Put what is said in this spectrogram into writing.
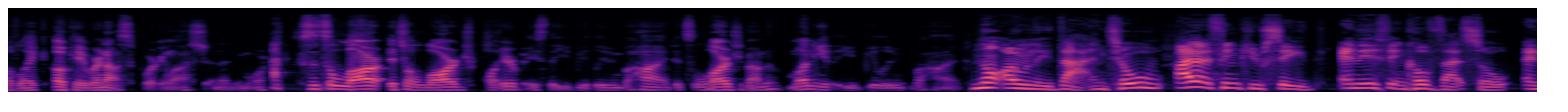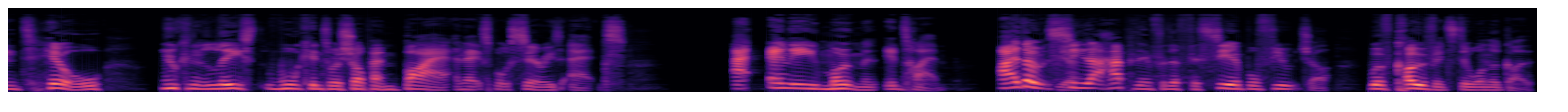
of like okay, we're not supporting last gen anymore. Cuz it's a large it's a large player base that you'd be leaving behind. It's a large amount of money that you'd be leaving behind. Not only that, until I don't think you see anything of that sort until you can at least walk into a shop and buy an Xbox Series X at any moment in time. I don't see that happening for the foreseeable future with COVID still on the go.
